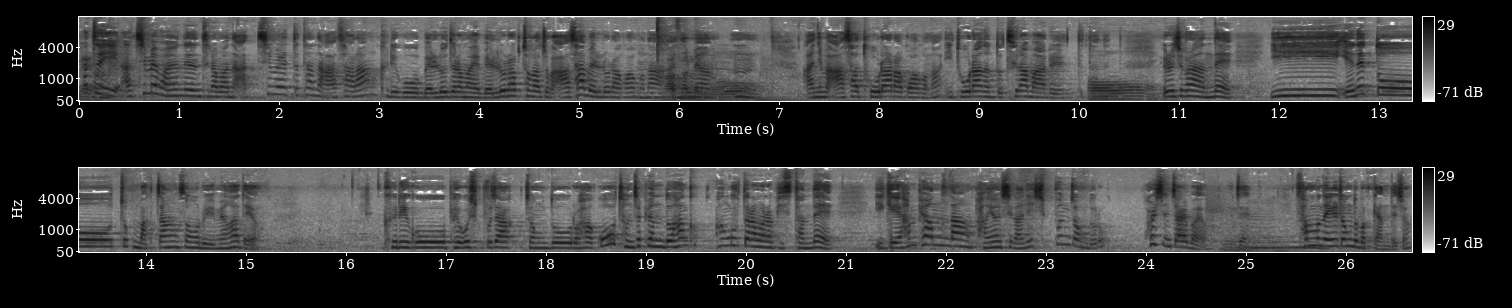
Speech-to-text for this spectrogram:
하여튼 이 아침에 방영되는 드라마는 아침을 뜻하는 아사랑 그리고 멜로 드라마의 멜로를 합쳐가지고 아사 멜로라고 하거나 아사 아니면 멜로. 음, 아니면 아사 도라라고 하거나 이 도라는 또 드라마를 뜻하는 어, 이런 식으로 하는데 이 얘네 또 조금 막장성으로 유명하대요. 그리고 150부작 정도로 하고 전체 편도 한국, 한국 드라마랑 비슷한데 이게 한 편당 방영 시간이 10분 정도로 훨씬 짧아요. 이제 3분의 1 정도밖에 안 되죠.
